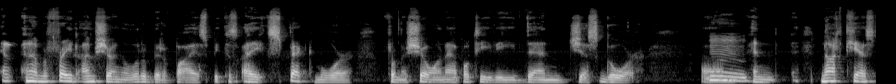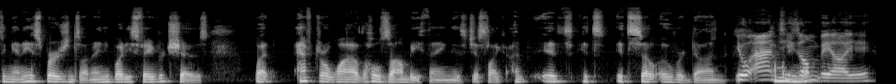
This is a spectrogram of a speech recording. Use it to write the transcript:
and, and, I'm afraid I'm showing a little bit of bias because I expect more from a show on Apple TV than just gore. Um, mm. And not casting any aspersions on anybody's favorite shows, but after a while, the whole zombie thing is just like it's it's it's so overdone. You're anti-zombie, are you?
